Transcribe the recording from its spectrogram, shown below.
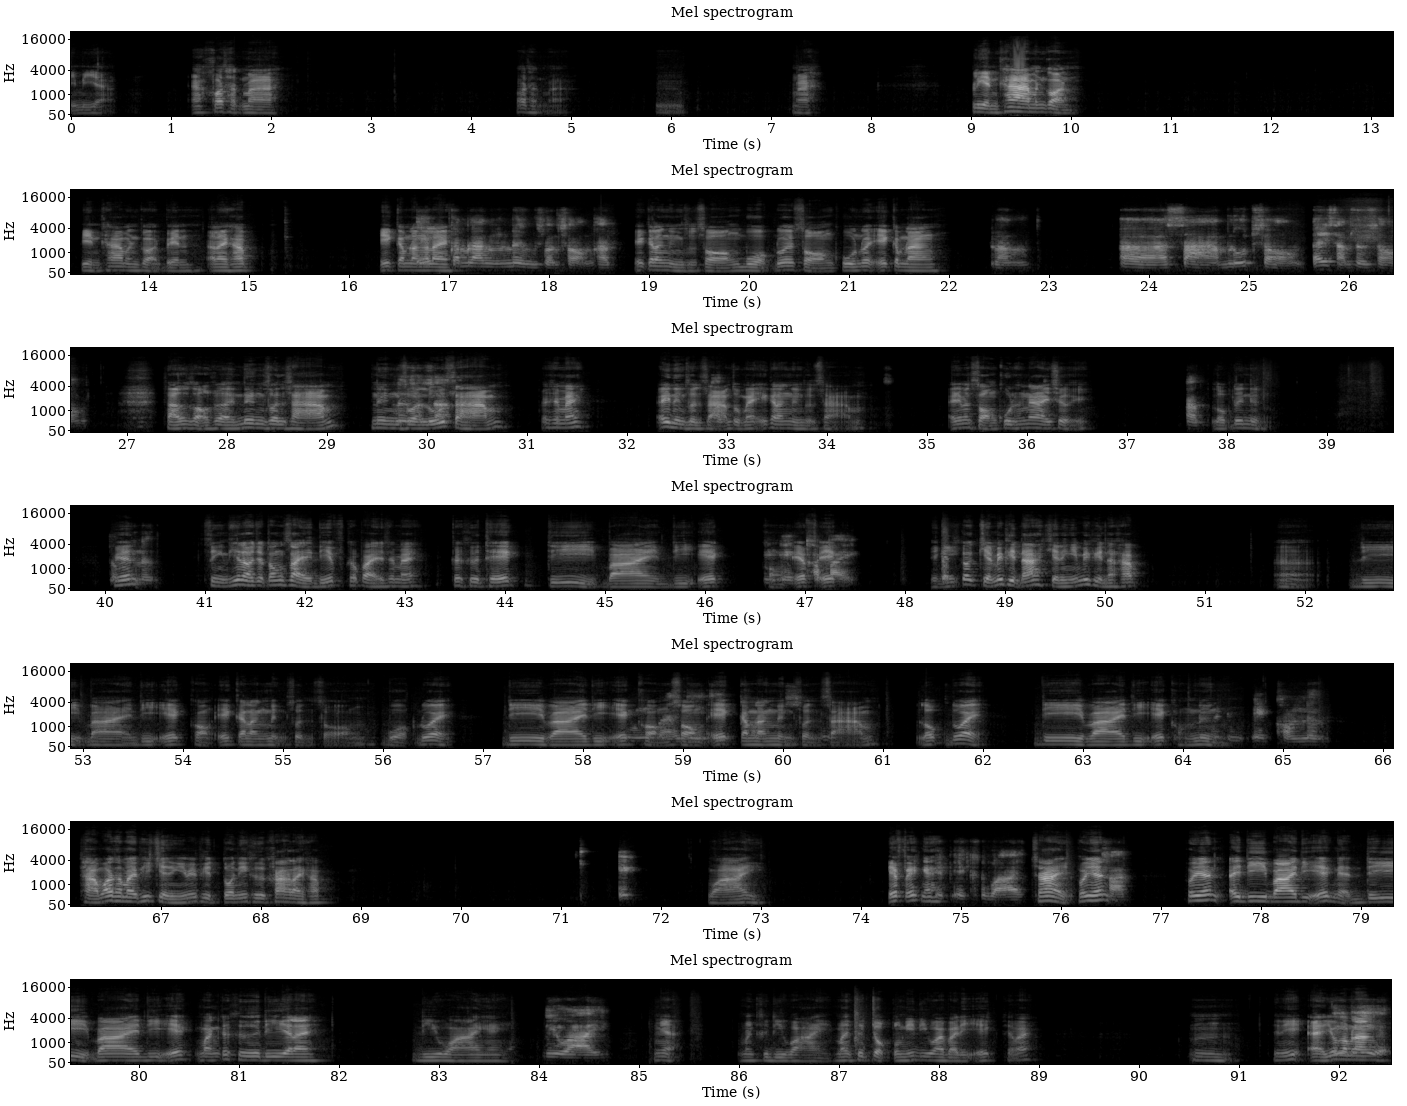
นี้ไม่ยาก อะ ข้อถัดมา ข้อถัดมาคือมา เปลี่ยนค่ามันก่อน เปลี่ยนค่ามันก่อนเป็นอะไรครับ x กำลังอะไร x กำลังหนึ่งส่วนสองครับ x กำลังหนึ่งส่วนสองบวกด้วยสองคูณด้วย x กำลังกำลังเอ่อสามรูทสองเอ้ยสามส่วนสองสามส่วนสองคืออะไรหนึ่งส่วนสาม หนึ่งหนึ่งส่วนส่วนรูทสาสามใช่ไหมเอ้ยหนึ่งส่วนสามถูกไหม x กำลังหนึ่งส่วนสามอันนี้มันสองคูณข้างหน้าเฉยครับลบด้วยหนึ่งลบเพราะฉะนั้นหนึ่งสิ่งที่เราจะต้องใส่ diff เข้าไปใช่ไหม ก็คือ take d by dx ของเอ็กเข้า fx ไปอย่างนี้ก็เขียนไม่ผิดนะ เขียนอย่างนี้ไม่ผิดนะครับอ่า d by dx ของ x กำลังหนึ่งส่วนสองบวกด้วย d by dx ของสอง x กำลังหนึ่งส่วนสามลบด้วย d by dx ของหนึ่งเอ็กของหนึ่งถามว่าทำไมพี่เขียนอย่างนี้ไม่ผิดตัวนี้คือค่าอะไรครับเอ็ก y fx ไงเอ็กเอ็กคือ y ใช่ เพราะฉะนั้นครับเพราะฉะนั้นไอ้ d by dx เนี่ย d by dx มันก็คือ d อะไร dy ไง dy เนี่ย มันคือ dy มันคือจบตรงนี้ dy by dx ใช่ไหมอืม ทีนี้แอบยกกำลังพี่ครับ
